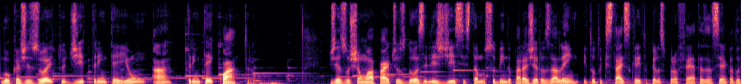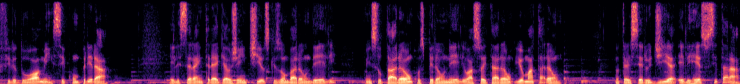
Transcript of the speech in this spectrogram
Lucas 18, de 31 a 34 Jesus chamou à parte os doze e lhes disse: Estamos subindo para Jerusalém, e tudo que está escrito pelos profetas acerca do Filho do Homem se cumprirá. Ele será entregue aos gentios que zombarão dele, o insultarão, cuspirão nele, o açoitarão e o matarão. No terceiro dia ele ressuscitará.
